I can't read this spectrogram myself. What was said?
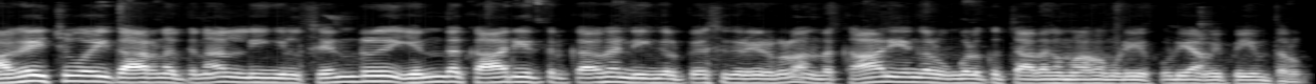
நகைச்சுவை காரணத்தினால் நீங்கள் சென்று எந்த காரியத்திற்காக நீங்கள் பேசுகிறீர்களோ அந்த காரியங்கள் உங்களுக்கு சாதகமாக முடியக்கூடிய அமைப்பையும் தரும்.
